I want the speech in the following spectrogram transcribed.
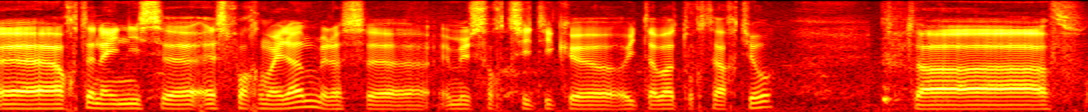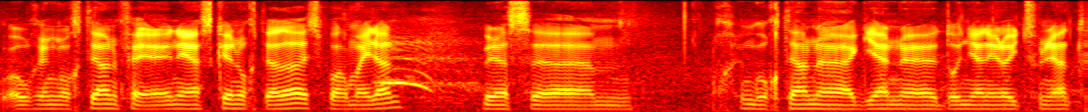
Uh, orten hain niz uh, espoir mailan, beraz uh, emil sortzitik uh, oita bat urte hartio. Eta aurren urtean, fe, ene azken urtea da espoir mailan, beraz um, Horren gurtean, agian donian eroitzuneat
